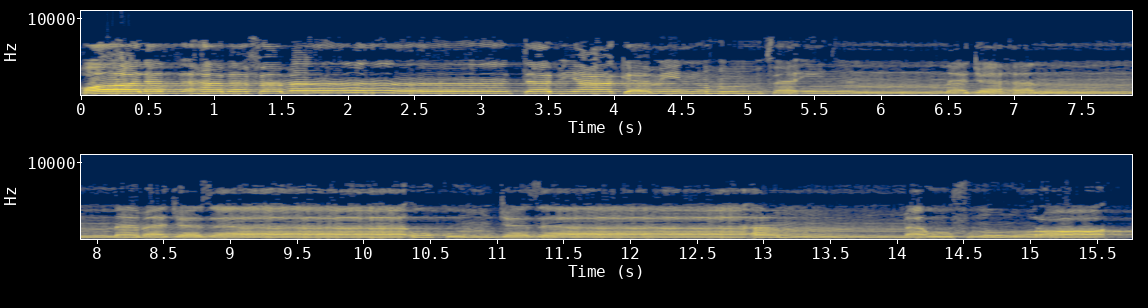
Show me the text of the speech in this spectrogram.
قال اذهب فمن تبعك منهم فإن جهنم جزاؤكم جزاء موفورا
